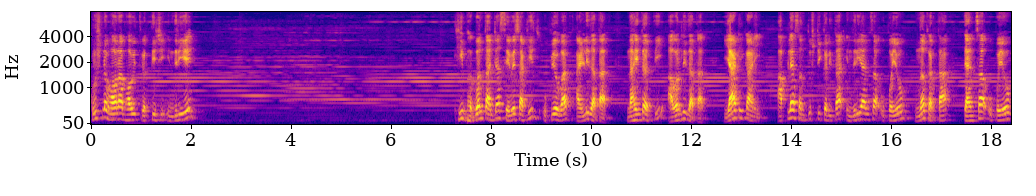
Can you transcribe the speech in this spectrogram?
कृष्ण भावनाभावित व्यक्तीची इंद्रिये ही भगवंतांच्या सेवेसाठीच उपयोगात आणली जातात नाहीतर ती आवरली जातात. या ठिकाणी आपल्या संतुष्टीकरिता इंद्रियांचा उपयोग न करता त्यांचा उपयोग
